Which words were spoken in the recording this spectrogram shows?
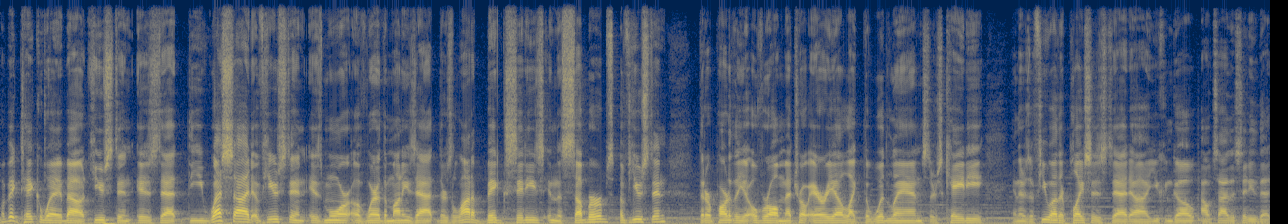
My big takeaway about Houston is that the west side of Houston is more of where the money's at. There's a lot of big cities in the suburbs of Houston that are part of the overall metro area, like the Woodlands, there's Katy, and there's a few other places that uh, you can go outside the city that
